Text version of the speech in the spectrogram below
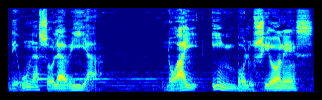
de una sola vía. No hay involuciones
